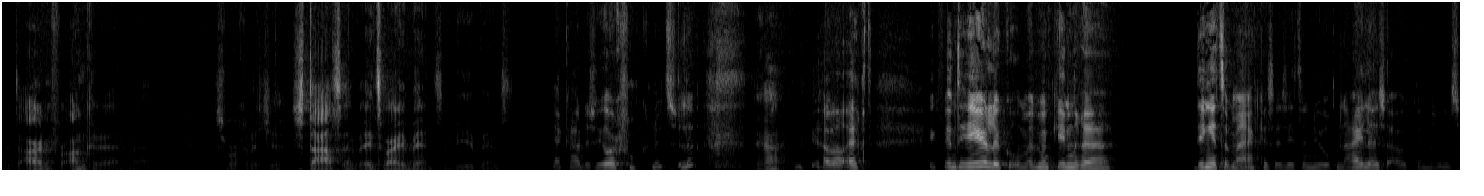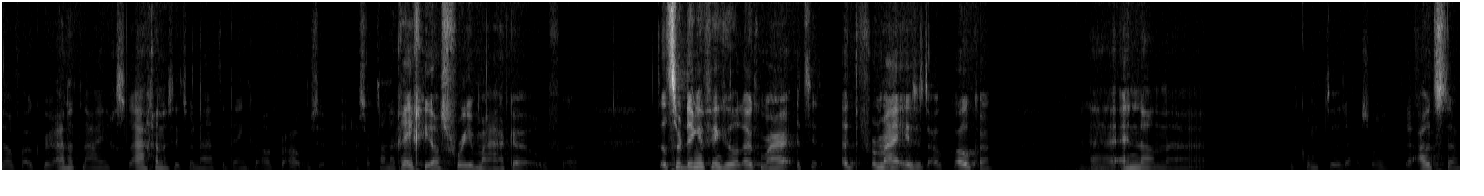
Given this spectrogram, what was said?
met de aarde verankeren en eh, zorgen dat je staat en weet waar je bent en wie je bent? Ja, ik hou dus heel erg van knutselen. Ja, Ja, wel echt. Ik vind het heerlijk om met mijn kinderen dingen te maken. Ze zitten nu op naailes ook en dan zelf ook weer aan het naaien geslagen. En dan zitten we na te denken over, oh, zal ik dan een regenjas voor je maken? Of, dat soort dingen vind ik heel leuk, maar het zit, het, voor mij is het ook koken. Mhm. Eh, en dan eh, komt de, sorry, de oudste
